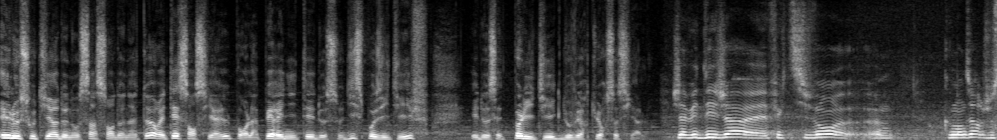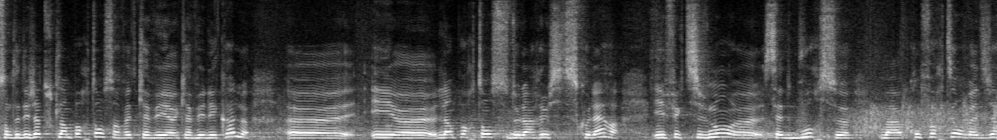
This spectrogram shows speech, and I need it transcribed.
et le soutien de nos 500 donateurs est essentiel pour la pérennité de ce dispositif et de cette politique d'ouverture sociale. J'avais déjà euh, effectivement euh, euh, comment dire, je sentais déjà toute l'importance en fait qu'avait l'école et l'importance de la réussite scolaire. Et effectivement, cette bourse m'a conforté, on va dire,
